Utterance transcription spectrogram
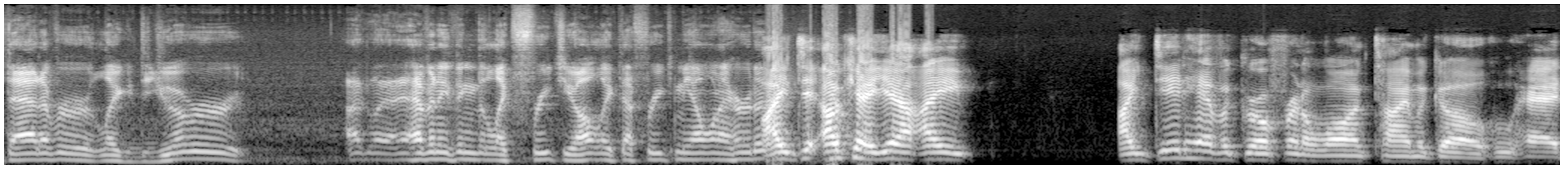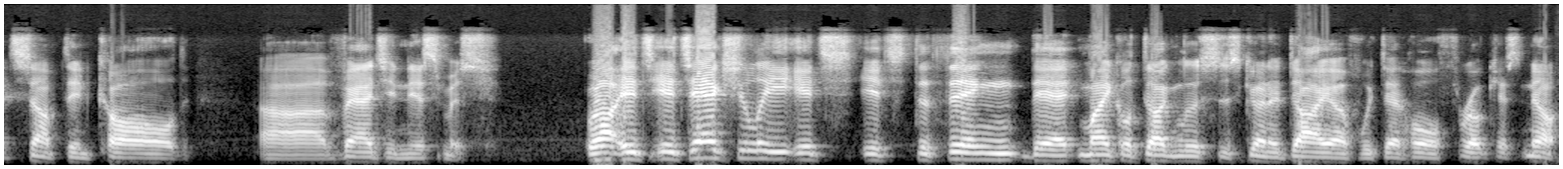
that ever? Like, did you ever have anything that like freaked you out like that freaked me out when I heard it? I did. Okay, yeah, I I did have a girlfriend a long time ago who had something called uh, vaginismus. Well, it's it's actually it's it's the thing that Michael Douglas is going to die of with that whole throat kiss. No,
